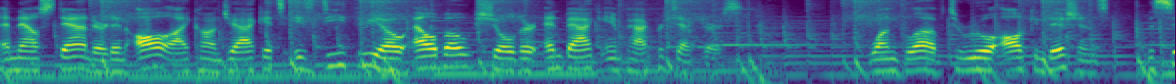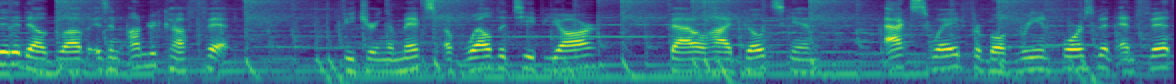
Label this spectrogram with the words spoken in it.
and now standard in all Icon jackets is D3O elbow, shoulder, and back impact protectors. One glove to rule all conditions, the Citadel glove is an undercuff fit, featuring a mix of welded TPR, Battlehide goatskin, AX Suede for both reinforcement and fit,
